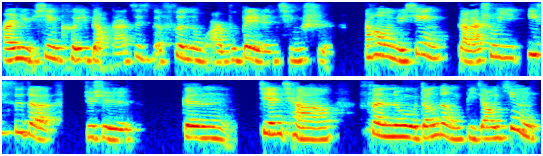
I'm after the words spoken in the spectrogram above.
而女性可以表达自己的愤怒而不被人轻视。然后女性表达出一一丝的，就是跟坚强、愤怒等等比较硬。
